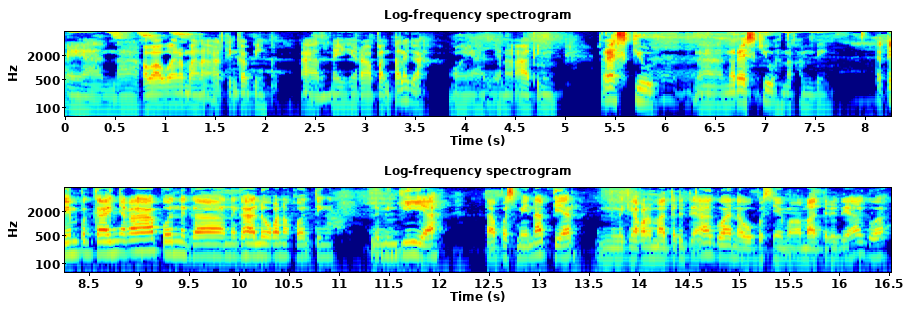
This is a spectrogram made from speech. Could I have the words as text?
ayan nakawawa naman ang ating kabing at mahihirapan talaga. O ayan yan ang ating rescue na na-rescue na kambing. Ito yung pagkain niya kahapon nag, naghalo ko ng konting flamingia tapos may napier nilagyan ko ng madre de agua naubos niya yung mga madre de agua.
